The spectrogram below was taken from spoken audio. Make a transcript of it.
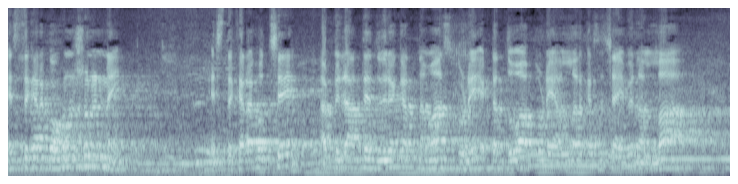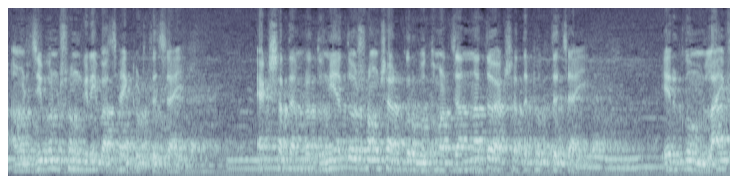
এস্তেখারা কখনো শোনেন নাই? ইস্তেখারা হচ্ছে, আপনি রাতে দুই রাকাত নামাজ পড়ে একটা দোয়া পড়ে, আল্লাহর কাছে চাইবেন, আল্লাহ, আমার জীবন সঙ্গিনী বাছাই করতে চাই। একসাথে আমরা দুনিয়াতেও সংসার করব, তোমার জান্নাতেও একসাথে ঢুকতে চাই। এরকম লাইফ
